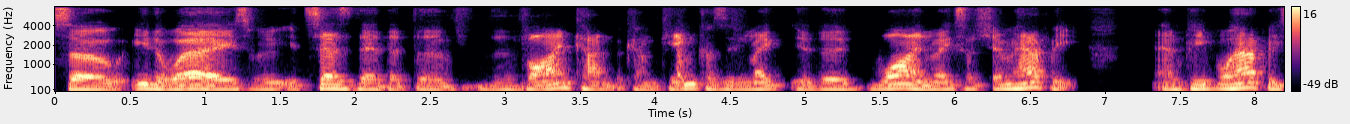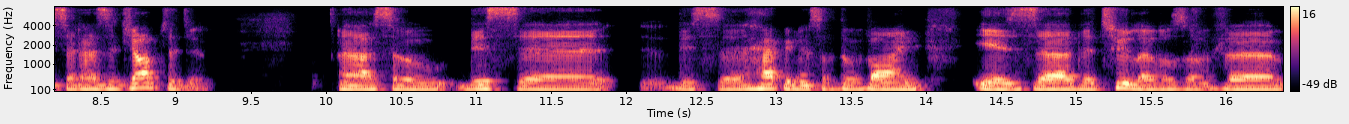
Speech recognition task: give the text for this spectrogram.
So either way, it says there that the the vine can't become king because it make the wine makes Hashem happy and people happy, so it has a job to do. Uh, so this uh, this uh, happiness of the vine is uh, the two levels of uh,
